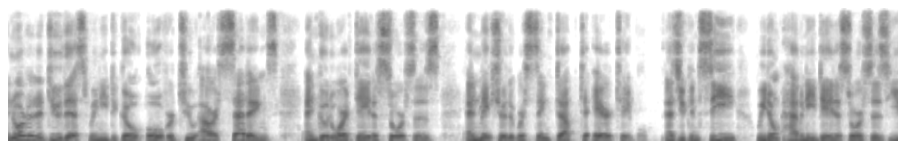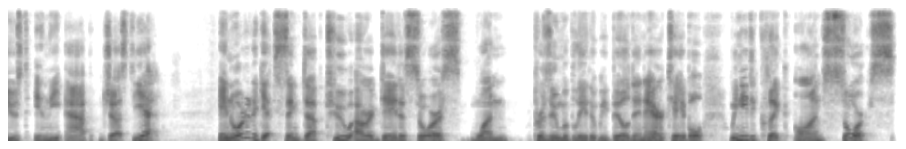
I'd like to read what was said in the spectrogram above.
in order to do this, we need to go over to our settings and go to our data sources and make sure that we're synced up to Airtable. As you can see, we don't have any data sources used in the app just yet. In order to get synced up to our data source, one presumably that we build in Airtable, we need to click on source.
